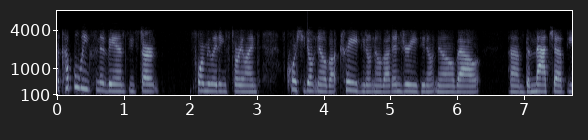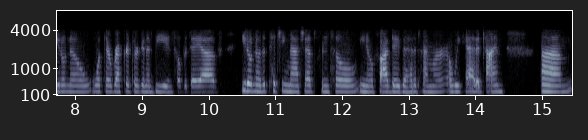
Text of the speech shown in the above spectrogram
a couple weeks in advance, you start formulating storylines. Of course, you don't know about trades, you don't know about injuries, you don't know about um, the matchup. You don't know what their records are going to be until the day of. You don't know the pitching matchups until you know five days ahead of time or a week ahead of time. Um,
